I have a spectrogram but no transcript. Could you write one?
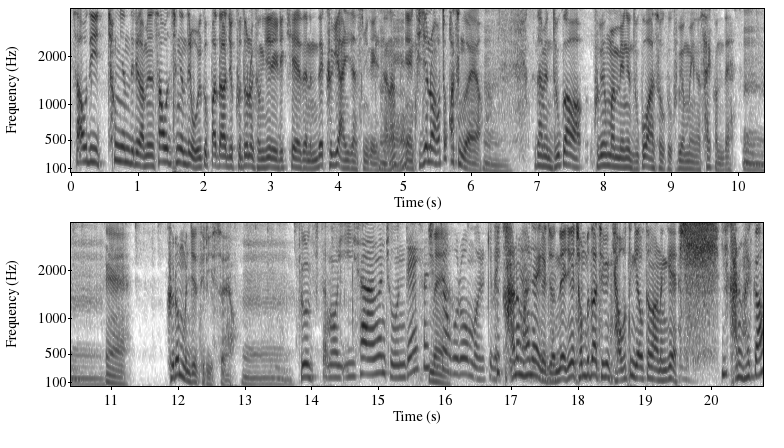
사우디 청년들이 가면 사우디 청년들이 월급 받아가지고 그 돈을 경제를 일으켜야 되는데 그게 아니지 않습니까 일단은 네. 예, 기존하고 똑같은 거예요. 음. 그다음에 누가 900만 명에 누가 와서 그 900명이 살 건데, 음. 예, 그런 문제들이 있어요. 음. 그 그러니까 뭐 이상은 좋은데 현실적으로 뭐 이렇게 그게 가능하냐 안 이거죠. 네, 이게 전부 다 지금 갸우뚱갸우뚱 하는 게 이게 가능할까?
